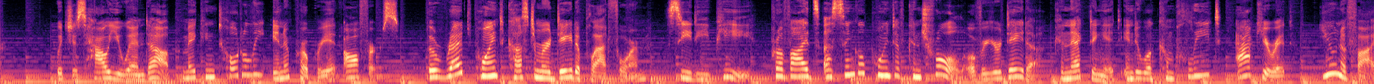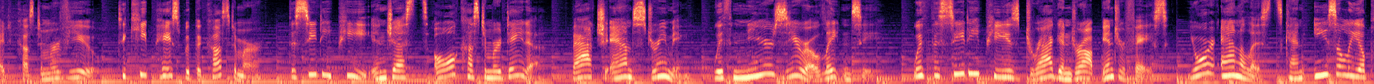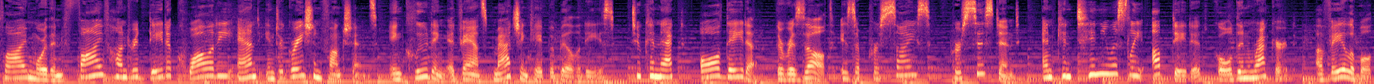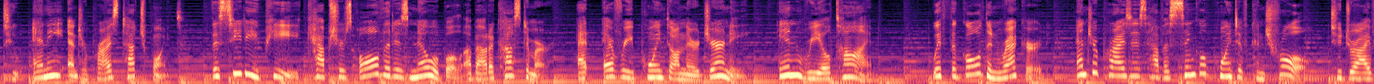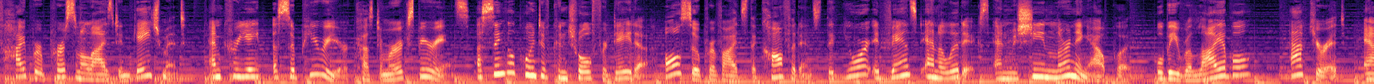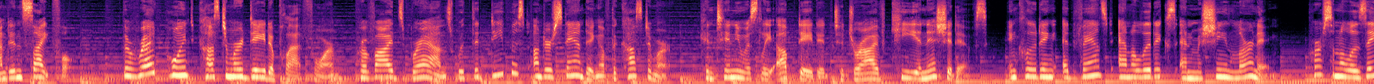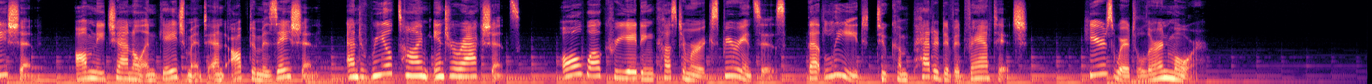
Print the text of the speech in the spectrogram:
which is how you end up making totally inappropriate offers. The Redpoint Customer Data Platform, CDP, provides a single point of control over your data, connecting it into a complete, accurate, unified customer view. To keep pace with the customer, the CDP ingests all customer data, batch and streaming, with near zero latency. With the CDP's drag-and-drop interface, your analysts can easily apply more than 500 data quality and integration functions, including advanced matching capabilities, to connect all data. The result is a precise, persistent, and continuously updated golden record, available to any enterprise touchpoint. The CDP captures all that is knowable about a customer at every point on their journey in real time. With the golden record, enterprises have a single point of control to drive hyper-personalized engagement and create a superior customer experience. A single point of control for data also provides the confidence that your advanced analytics and machine learning output will be reliable, accurate, and insightful. The Redpoint Customer Data Platform provides brands with the deepest understanding of the customer, continuously updated to drive key initiatives, including advanced analytics and machine learning, personalization, omni-channel engagement and optimization, and real-time interactions, all while creating customer experiences that lead to competitive advantage. Here's where to learn more.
